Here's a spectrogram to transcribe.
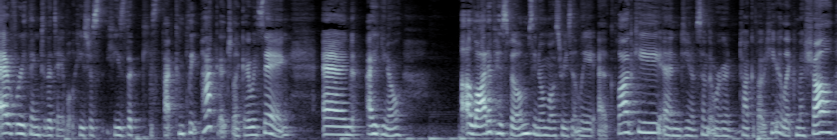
everything to the table. He's just he's the he's that complete package, like I was saying, and I you know a lot of his films, you know, most recently Ek Ladki and, you know, some that we're going to talk about here, like Mashal,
